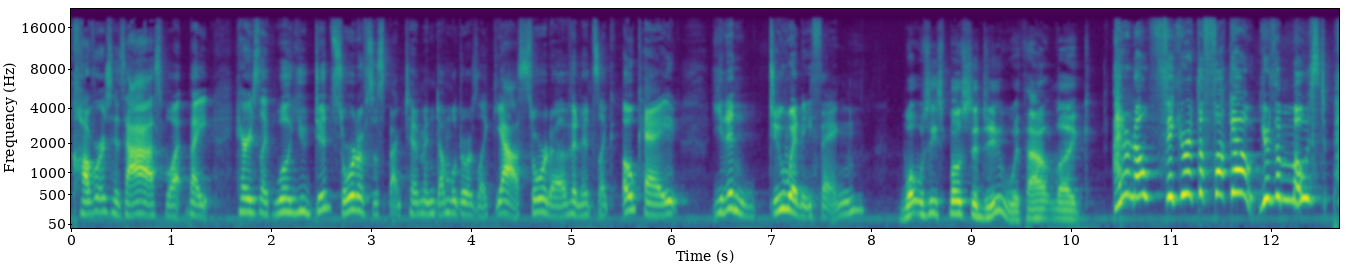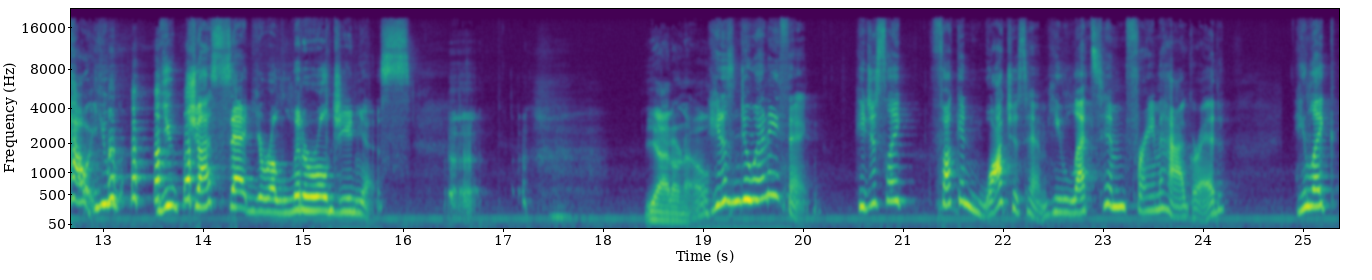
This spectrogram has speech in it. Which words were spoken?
covers his ass what by Harry's like, "Well, you did sort of suspect him." And Dumbledore's like, "Yeah, sort of." And it's like, "Okay, you didn't do anything." What was he supposed to do without like? I don't know, figure it the fuck out. You're the most power you you just said you're a literal genius. Yeah, I don't know. He doesn't do anything. He just like fucking watches him. He lets him frame Hagrid. He like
